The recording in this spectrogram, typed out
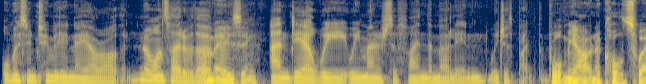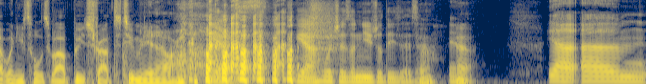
almost in two million ARR. That no one's heard of them. Amazing. And yeah, we we managed to find them early, and we just backed them. Brought me out in a cold sweat when you talked about bootstrapped to 2 million hour. yes, yeah, which is unusual these days. Yeah. huh? Yeah. Yeah. Um,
